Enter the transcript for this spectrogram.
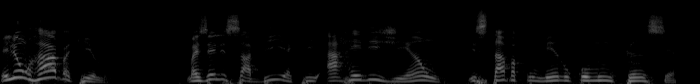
Ele honrava aquilo, mas ele sabia que a religião estava comendo como um câncer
